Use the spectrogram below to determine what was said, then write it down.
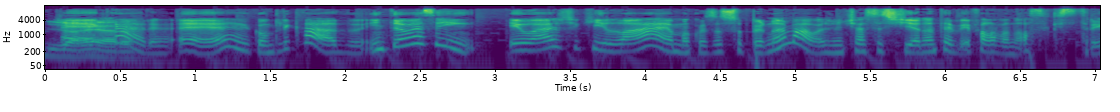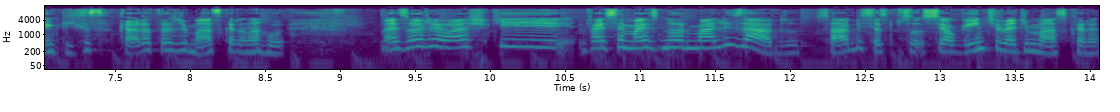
Já é, era. cara, é, é complicado. Então, assim, eu acho que lá é uma coisa super normal. A gente assistia na TV e falava, nossa, que estranho, que esse cara tá de máscara na rua. Mas hoje eu acho que vai ser mais normalizado, sabe? Se, as pessoas, se alguém tiver de máscara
